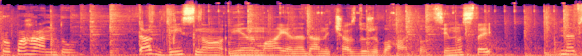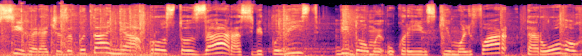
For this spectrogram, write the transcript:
пропаганду? так дійсно він має на даний час дуже багато цінностей. На всі гарячі запитання просто зараз відповість відомий український мольфар, таролог,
